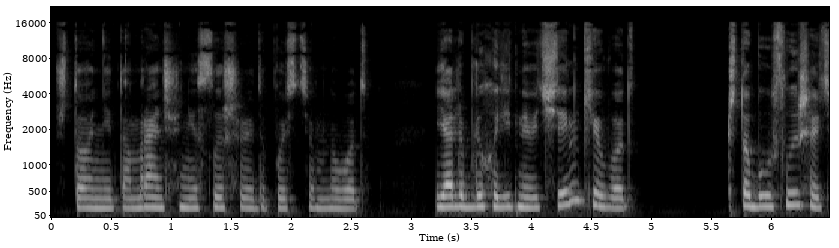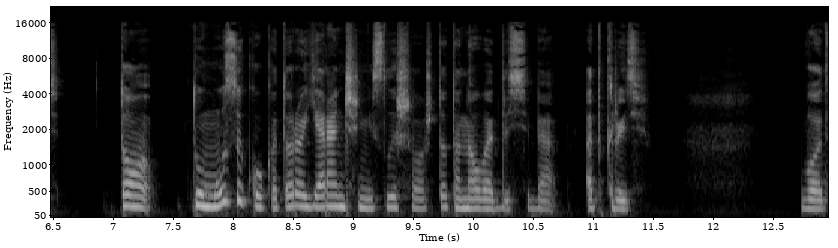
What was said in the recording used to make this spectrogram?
что они там раньше не слышали, допустим. Ну вот, я люблю ходить на вечеринки, вот, чтобы услышать то, ту музыку, которую я раньше не слышала, что-то новое для себя открыть. Вот,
